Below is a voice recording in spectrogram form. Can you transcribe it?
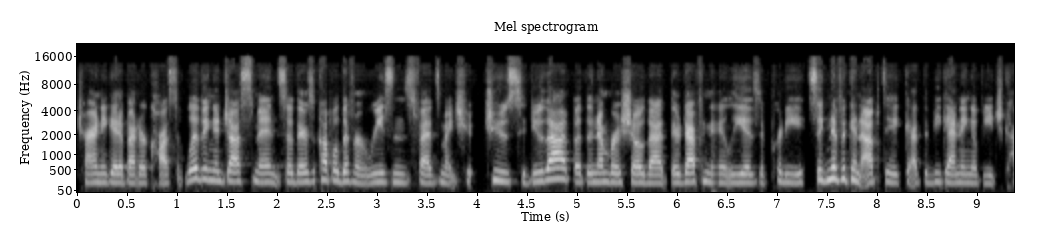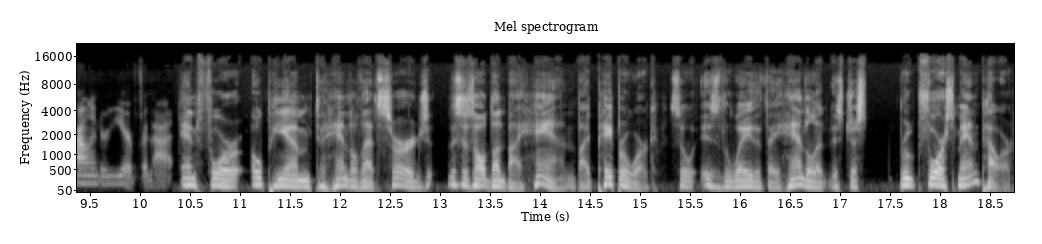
trying to get a better cost of living adjustment. So there's a couple different reasons feds might cho- choose to do that, but the numbers show that there definitely is a pretty significant uptake at the beginning of each calendar year for that. And for OPM to handle that surge, this is all done by hand, by paperwork. So is the way that they handle it is just brute force manpower.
